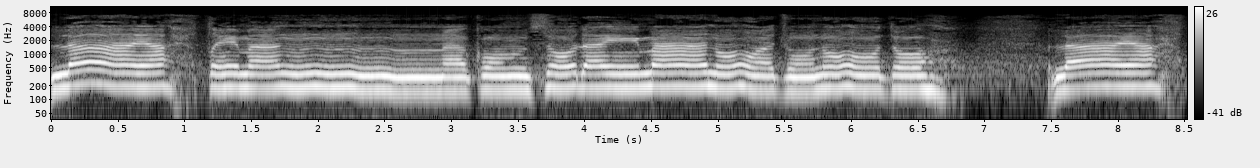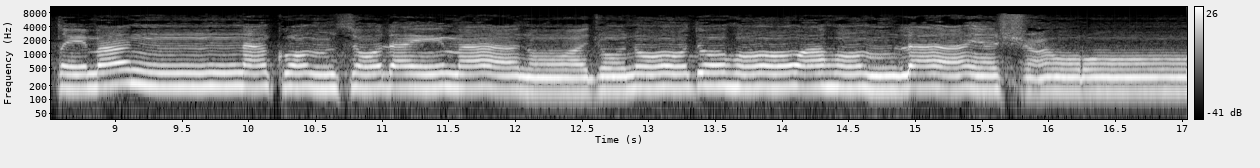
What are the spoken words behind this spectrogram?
لا يحطمنكم سليمان وجنوده. لا يحطمنكم سليمان وجنوده وهم لا يشعرون.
